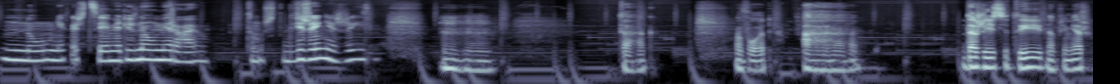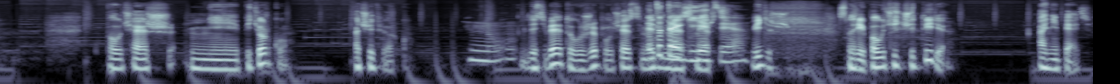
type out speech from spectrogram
Ну, мне кажется, я медленно умираю, потому что движение — жизнь. Мгм. Так. Вот. А даже если ты, например, получаешь не пятерку, а четверку, Ну, для тебя это уже получается Это медленная смерть. трагедия. Видишь? Смотри, получить 4, а не 5.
